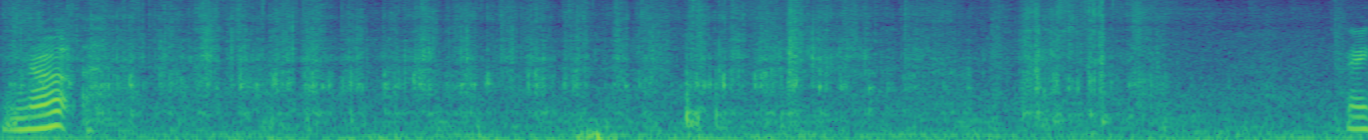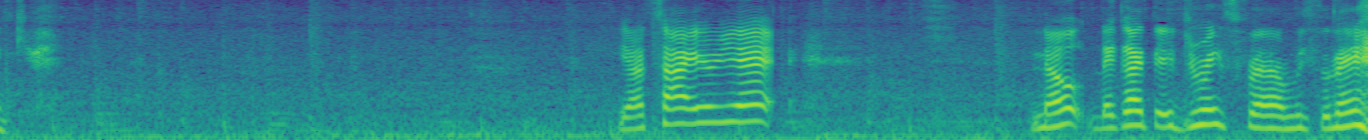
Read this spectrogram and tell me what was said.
Yep. Thank you. Y'all tired yet? Nope, they got their drinks family, so they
